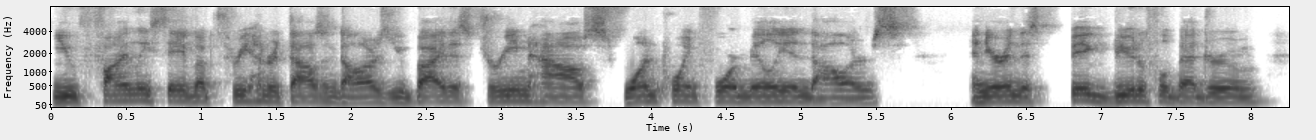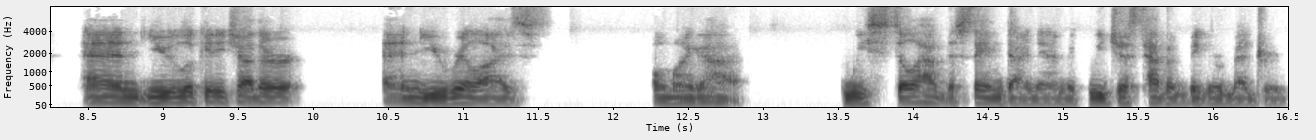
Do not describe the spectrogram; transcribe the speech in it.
you finally save up $300,000, you buy this dream house, $1.4 million, and you're in this big, beautiful bedroom, and you look at each other and you realize, oh my God, we still have the same dynamic. We just have a bigger bedroom.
